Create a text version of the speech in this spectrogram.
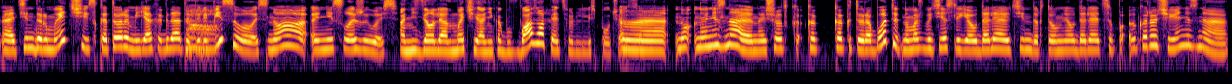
тиндер-мэтчи, с которыми я когда-то переписывалась, но не сложилось. Они сделали анмэтчи, они как бы в базу опять влились, получается? А, ну, ну, не знаю насчет как, как это работает, но, может быть, если я удаляю Тиндер, то у меня удаляется... Короче, я не знаю.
